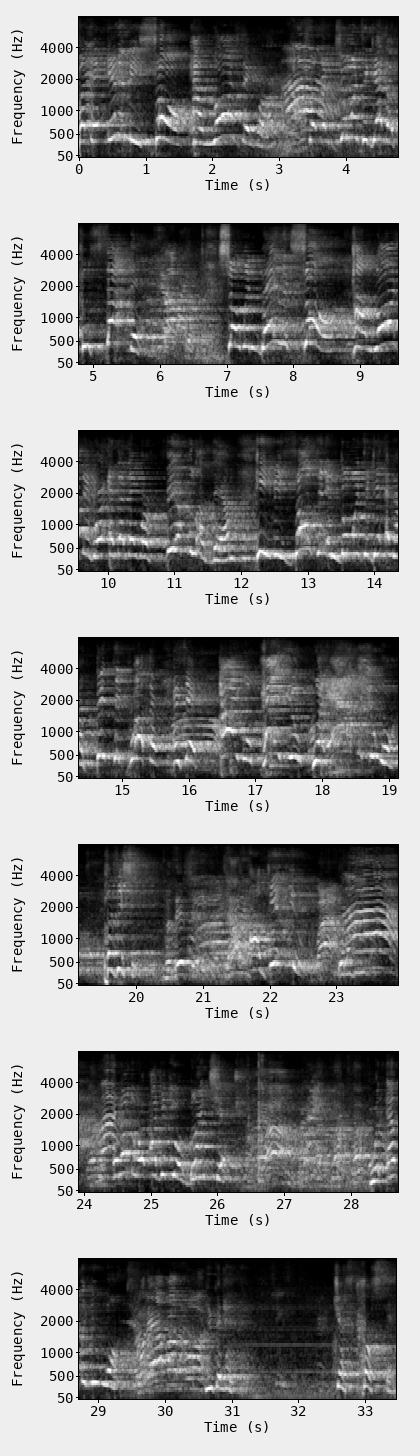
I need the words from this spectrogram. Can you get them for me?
But their enemies saw how large they were, so they joined together to stop them. So when Balak saw how large they were and that they were fearful of them, he resulted in going to get an authentic prophet and said, "I." whatever you want. Position. Position. I'll give you. Wow. Ah, In other words, I'll give you a blank check. Ah. Whatever you want, Whatever. you can have it. Just curse them.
